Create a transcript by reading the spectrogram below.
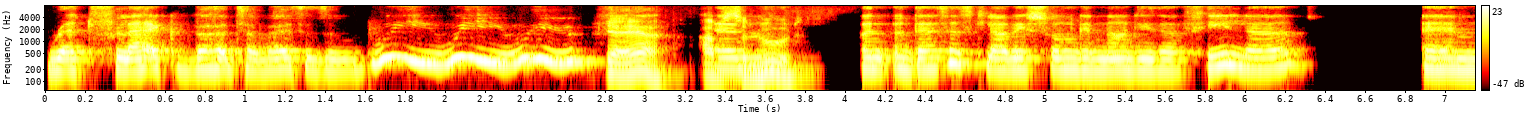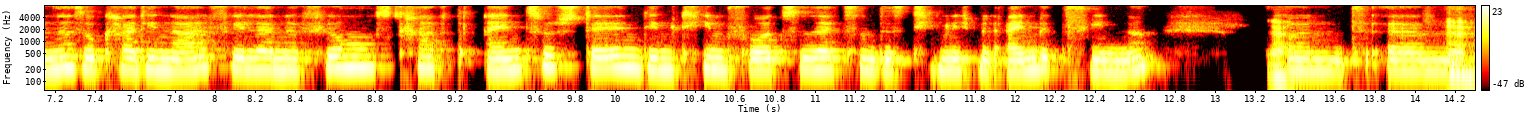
Red Flag Wörter, weißt du, so ui, ui, ui. Ja, ja, absolut. Ähm, und, und das ist, glaube ich, schon genau dieser Fehler, ähm, ne, so Kardinalfehler, eine Führungskraft einzustellen, dem Team vorzusetzen und das Team nicht mit einbeziehen. Ne? Ja. Und ähm, ja.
